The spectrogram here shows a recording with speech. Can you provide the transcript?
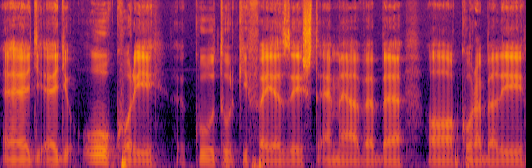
egy, egy ókori kultúrkifejezést emelve be a korabeli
